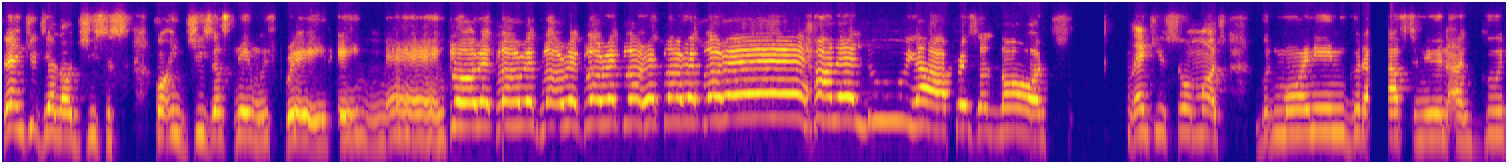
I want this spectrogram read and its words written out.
Thank you, dear Lord Jesus. For in Jesus' name we've prayed. Amen. Glory, glory, glory, glory, glory, glory, glory. Hallelujah. Praise the Lord. Thank you so much. Good morning, good afternoon, and good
